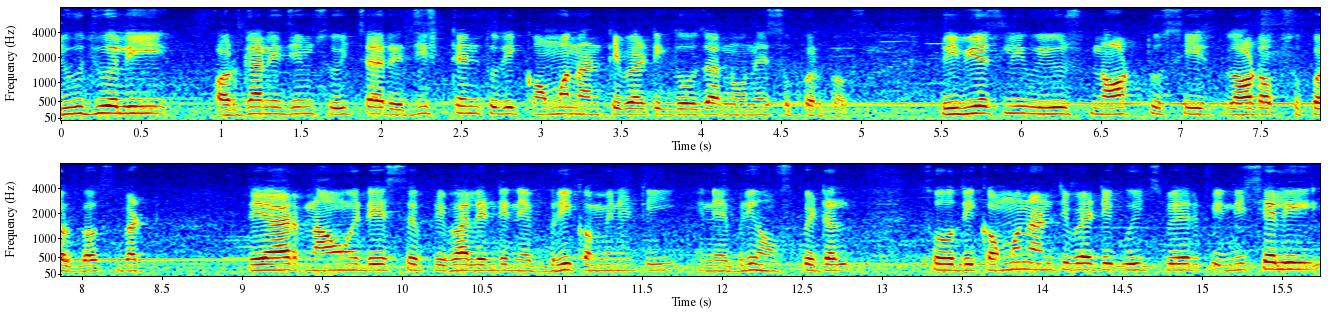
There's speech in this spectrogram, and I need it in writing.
usually organisms which are resistant to the common antibiotic those are known as superbugs. Previously we used not to see a lot of superbugs but they are nowadays prevalent in every community in every hospital. So the common antibiotic which were initially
